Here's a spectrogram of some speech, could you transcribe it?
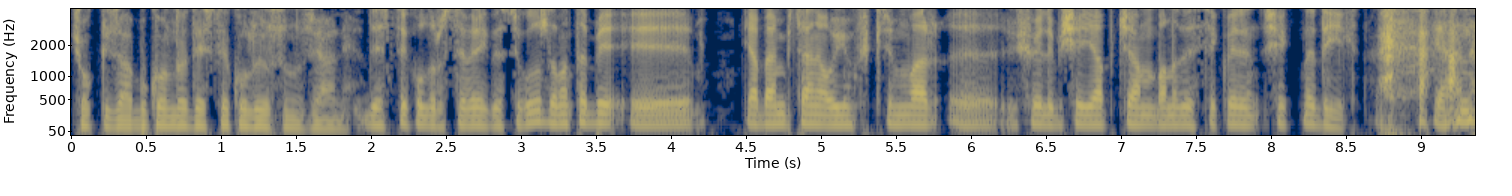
Çok güzel. Bu konuda destek oluyorsunuz yani. Destek oluruz, severek destek oluruz ama tabii e, ya ben bir tane oyun fikrim var e, şöyle bir şey yapacağım bana destek verin şeklinde değil. Yani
